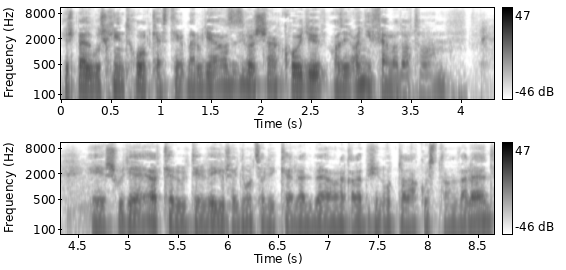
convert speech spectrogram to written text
és pedagógusként hol kezdtél? Mert ugye az az igazság, hogy azért annyi feladat van, és ugye elkerültél végül is egy nyolcadik kerületbe, legalábbis én ott találkoztam veled,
